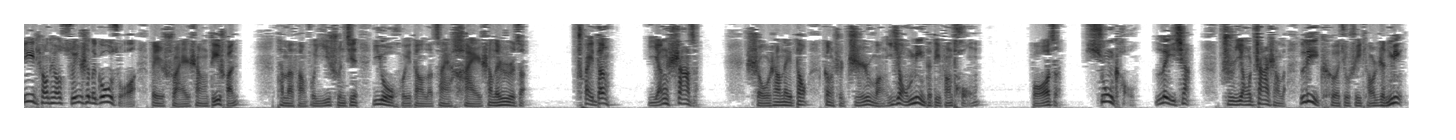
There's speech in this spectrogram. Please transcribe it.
一条条随身的钩索被甩上敌船，他们仿佛一瞬间又回到了在海上的日子。踹灯、扬沙子，手上那刀更是直往要命的地方捅，脖子、胸口。肋下，只要扎上了，立刻就是一条人命。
